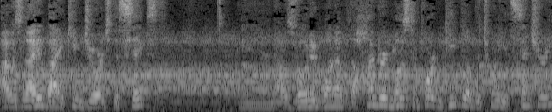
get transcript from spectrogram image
I was knighted by King George VI, and I was voted one of the 100 most important people of the 20th century.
